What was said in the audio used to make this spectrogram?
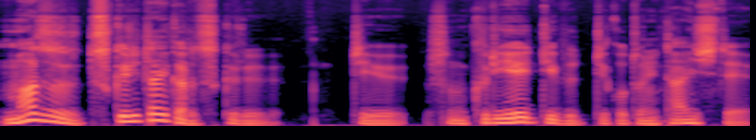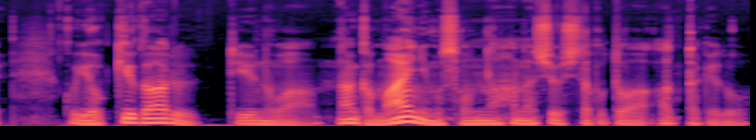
まず作りたいから作るっていうそのクリエイティブっていうことに対してこう欲求があるっていうのはなんか前にもそんな話をしたことはあったけど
